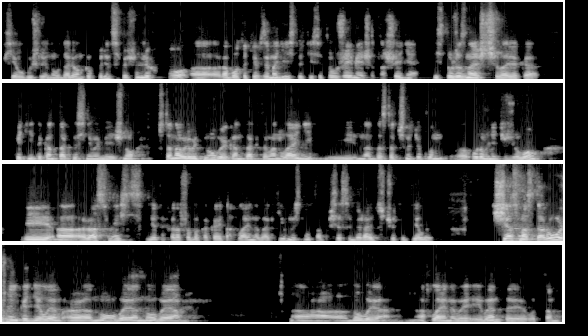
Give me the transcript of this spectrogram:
все вышли на удаленку, в принципе, очень легко работать и взаимодействовать, если ты уже имеешь отношения, если ты уже знаешь человека, какие-то контакты с ним имеешь. Но устанавливать новые контакты в онлайне и на достаточно теплом уровне тяжело, и а, раз в месяц где-то хорошо бы какая-то офлайновая активность, ну, там все собираются, что-то делают. Сейчас мы осторожненько делаем а, новые, новые, а, новые офлайновые ивенты. Вот там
